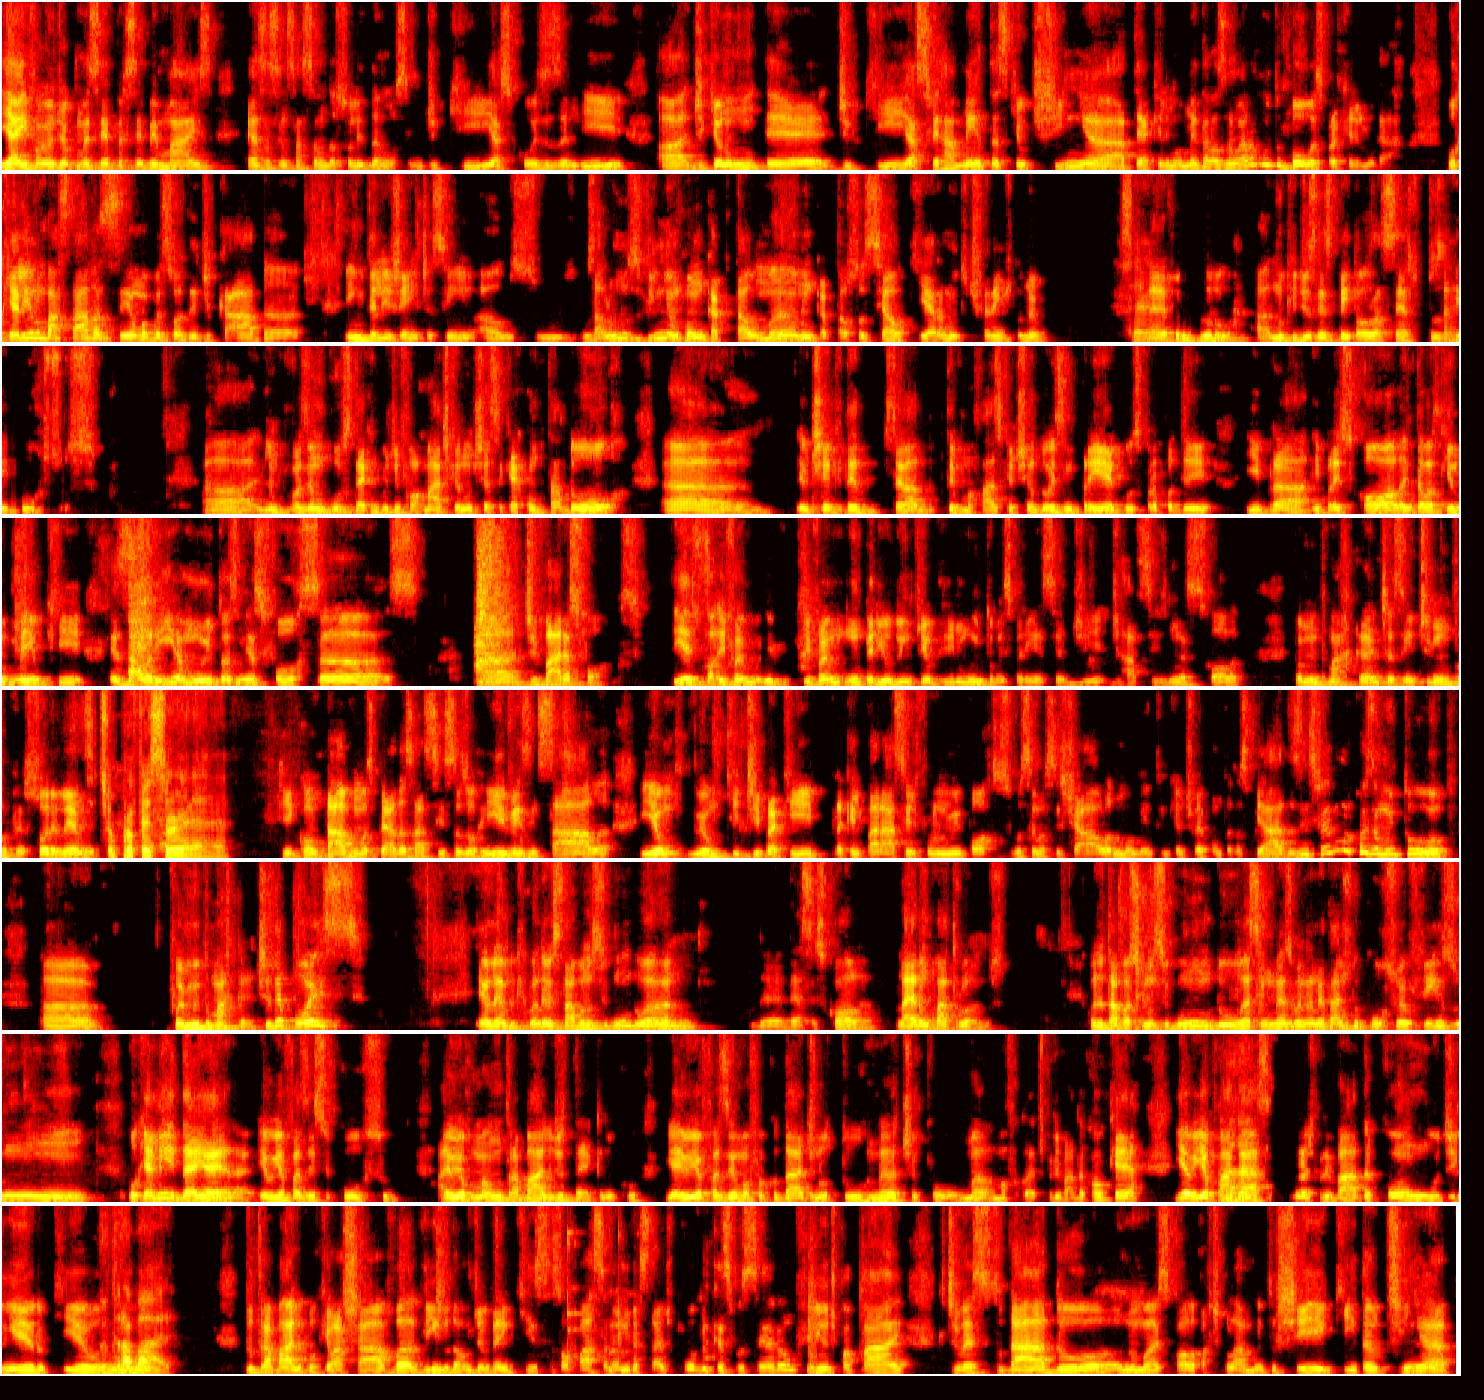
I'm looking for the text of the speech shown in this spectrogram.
e aí foi onde eu comecei a perceber mais essa sensação da solidão, assim, de que as coisas ali, uh, de que eu não, é, de que as ferramentas que eu tinha até aquele momento, elas não eram muito boas para aquele lugar, porque ali não bastava ser uma pessoa dedicada e inteligente, assim, os, os, os alunos vinham com um capital humano, um capital social que era muito diferente do meu. Certo. Né, sobretudo uh, no que diz respeito aos acessos a recursos. Uh, fazer um curso técnico de informática, eu não tinha sequer computador. Uh, eu tinha que ter, sei lá, teve uma fase que eu tinha dois empregos para poder ir para ir para a escola. Então aquilo meio que exauria muito as minhas forças uh, de várias formas. E, escola, e foi, e foi um período em que eu vivi muito uma experiência de, de racismo nessa escola. Foi muito marcante, assim, tinha um professor, eu lembro. Tinha um professor, né? Que contava umas piadas racistas horríveis em sala, e eu, eu pedi para que, que ele parasse, ele falou, não me importa se você não assistir a aula no momento em que eu estiver contando as piadas, isso era uma coisa muito... Uh, foi muito marcante. Depois, eu lembro que quando eu estava no segundo ano de, dessa escola, lá eram quatro anos, quando eu estava, acho que no segundo, assim, mais ou menos na metade do curso, eu fiz um... Porque a minha ideia era, eu ia fazer esse curso, Aí eu ia arrumar um trabalho de técnico, e aí eu ia fazer uma faculdade noturna, tipo uma, uma faculdade privada qualquer, e eu ia pagar uhum. essa faculdade privada com o dinheiro que eu. Do trabalho. Do trabalho, porque eu achava, vindo da onde eu venho, que você só passa na universidade pública se você era um filhinho de papai, que tivesse estudado numa escola particular muito chique. Então eu tinha.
